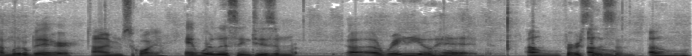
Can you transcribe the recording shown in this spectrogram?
I'm Little Bear, I'm Sequoia. and we're listening to some uh, Radiohead. Oh, First oh, listen. Oh,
